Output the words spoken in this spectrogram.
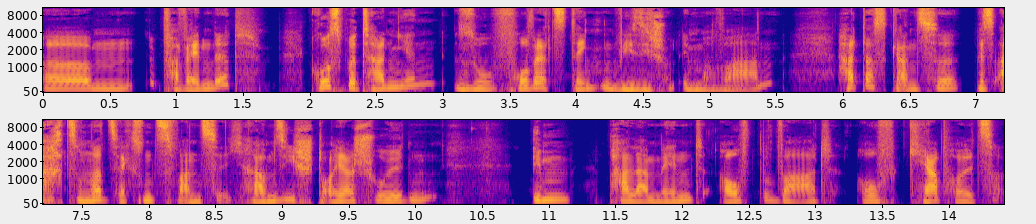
ähm, verwendet. Großbritannien, so vorwärtsdenken, wie sie schon immer waren, hat das Ganze bis 1826 haben sie Steuerschulden im Parlament aufbewahrt auf Kerbholzern.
